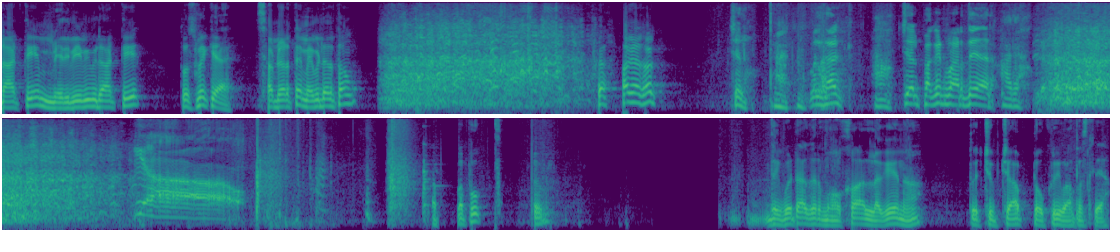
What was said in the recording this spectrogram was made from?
डांटती हैं मेरी बीवी भी डांटती है तो उसमें क्या है? सब डरते हैं मैं भी डरता हूँ। चलो। मलखान हाँ। चल पकेट मारते यार। आजा। अब पप्पू देख बेटा अगर मौका लगे ना तो चुपचाप टोकरी वापस ले आ।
